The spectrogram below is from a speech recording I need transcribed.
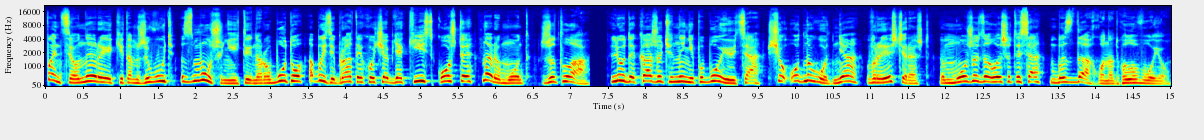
пенсіонери, які там живуть, змушені йти на роботу, аби зібрати хоча б якісь кошти на ремонт житла. Люди кажуть, нині побоюються, що одного дня, врешті-решт, можуть залишитися без даху над головою.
